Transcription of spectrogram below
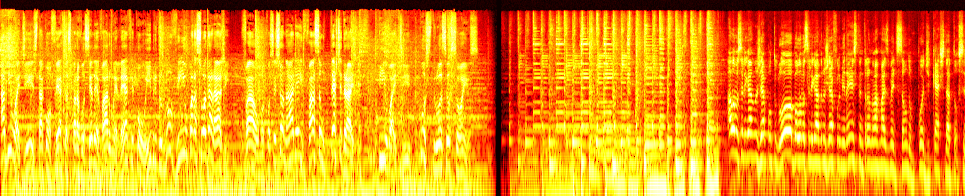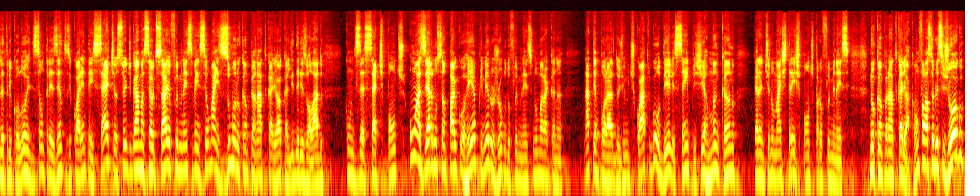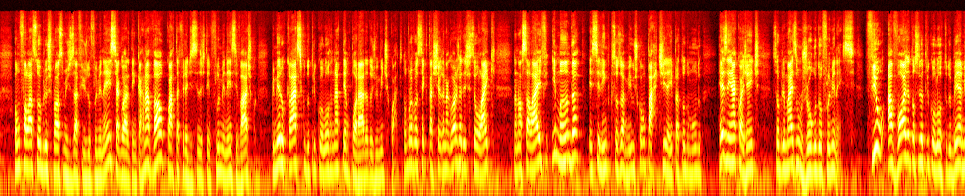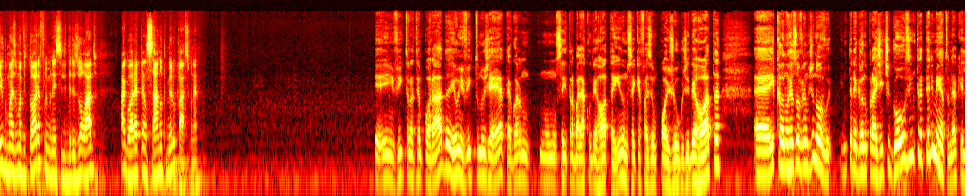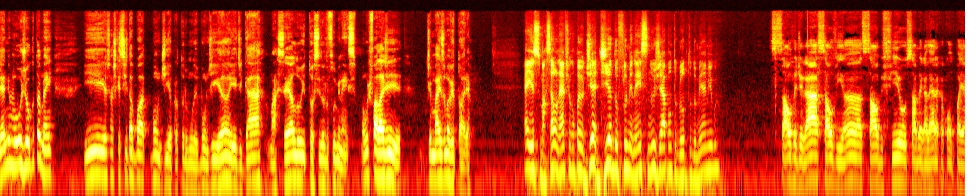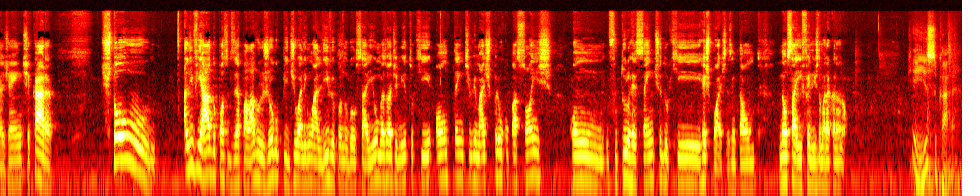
A BYD está com ofertas para você levar um elétrico ou híbrido novinho para sua garagem. Vá a uma concessionária e faça um test drive. BYD, construa seus sonhos. Alô, você ligado no GE. Globo, alô, você ligado no GE Fluminense, tá entrando no ar mais uma edição do podcast da torcida tricolor, edição 347. Eu sou Edgar Marcel de Sá e o Fluminense venceu mais uma no Campeonato Carioca, líder isolado com 17 pontos. 1 a 0 no Sampaio Correia, primeiro jogo do Fluminense no Maracanã na temporada 2024. Gol dele sempre, Germancano, garantindo mais três pontos para o Fluminense no Campeonato Carioca. Vamos falar sobre esse jogo, vamos falar sobre os próximos desafios do Fluminense. Agora tem Carnaval, quarta-feira de cinzas tem Fluminense e Vasco, primeiro clássico do tricolor na temporada 2024. Então, para você que está chegando agora, já deixa seu like na nossa live e manda esse link para seus amigos, compartilha aí para todo mundo resenhar com a gente sobre mais um jogo do Fluminense. Fio, a voz da torcida tricolor, tudo bem, amigo? Mais uma vitória, Fluminense líder isolado. Agora é pensar no primeiro clássico, né? Invicto na temporada, eu invicto no GE, até agora não, não sei trabalhar com derrota ainda, não sei o que é fazer um pós-jogo de derrota. É, e Cano resolvendo de novo, entregando pra gente gols e entretenimento, né? Porque ele animou o jogo também. E eu só esqueci de dar boa, bom dia para todo mundo aí. Bom dia, Ian, Edgar, Marcelo e torcida do Fluminense. Vamos falar de de mais uma vitória. É isso, Marcelo Neves acompanha o dia a dia do Fluminense no GE. Globo. Tudo bem, amigo? Salve Edgar, salve Ian, salve Phil, salve a galera que acompanha a gente. Cara, estou aliviado, posso dizer a palavra. O jogo pediu ali um alívio quando o gol saiu, mas eu admito que ontem tive mais preocupações com o futuro recente do que respostas. Então, não saí feliz do Maracanã, não. Que isso, cara?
